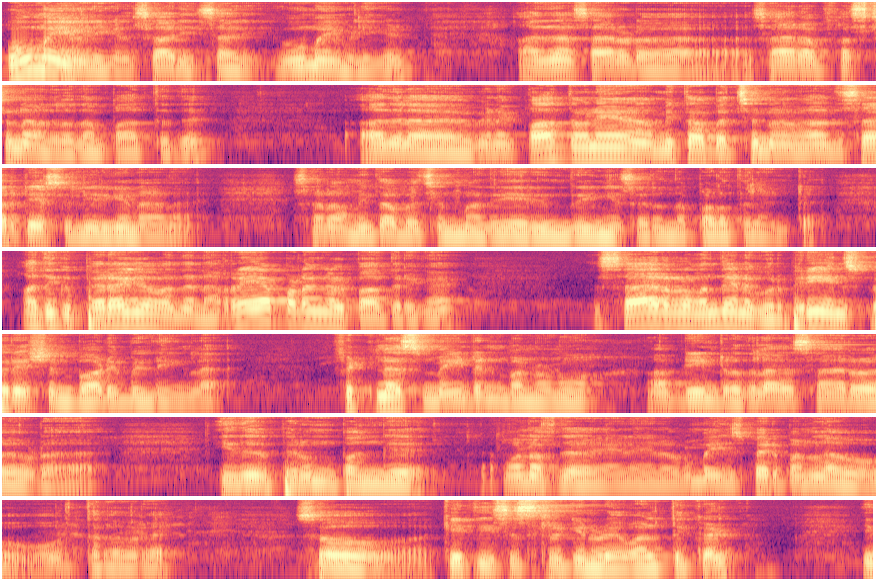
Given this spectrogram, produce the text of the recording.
ஊமை விழிகள் சாரி சாரி ஊமை விழிகள். அதுதான் சாரோட சாரை ஃபஸ்ட்டு நான் அதில் தான் பார்த்தது. அதில் எனக்கு பார்த்தோன்னே அமிதாப் பச்சன் நான் அது சார்கிட்டே சொல்லியிருக்கேன் நான். சார் அமிதாப் பச்சன் மாதிரியே இருந்தீங்க சார் இந்த படத்துலன்ட்டு. அதுக்கு பிறகு வந்து நிறைய படங்கள் பார்த்துருக்கேன். சார் வந்து எனக்கு ஒரு பெரிய இன்ஸ்பிரேஷன் பாடி பில்டிங்கில் ஃபிட்னஸ் மெயின்டைன் பண்ணணும் அப்படின்றதுல சாரோட இது பெரும் பங்கு. ஒன் ஆஃப் த என்னை ரொம்ப இன்ஸ்பயர் பண்ணல ஒருத்தர் அவர். ஸோ கீர்த்தி சிஸ்டருக்கு என்னுடைய வாழ்த்துக்கள்.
